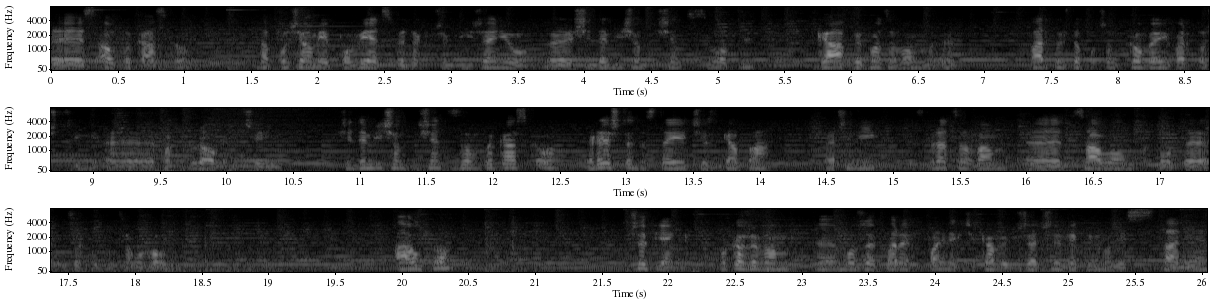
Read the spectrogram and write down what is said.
e, z autokasko na poziomie powiedzmy tak w przybliżeniu e, 70 tysięcy złotych. GAP wypłaca Wam e, wartość do początkowej wartości e, fakturowej, czyli 70 tysięcy za autokasko, resztę dostajecie z GAPa, e, czyli zwraca Wam e, całą kwotę zakupu samochodu. Auto przepiękne. Pokażę Wam e, może parę fajnych, ciekawych rzeczy, w jakim on jest stanie.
